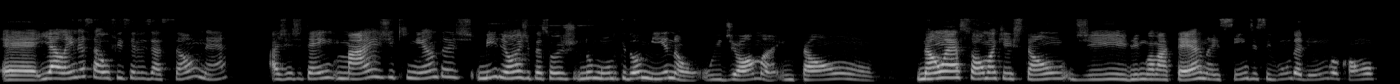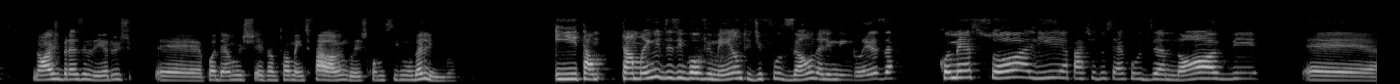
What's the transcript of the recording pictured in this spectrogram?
É, e além dessa oficialização, né, a gente tem mais de 500 milhões de pessoas no mundo que dominam o idioma. Então, não é só uma questão de língua materna, e sim de segunda língua, como nós brasileiros é, podemos eventualmente falar o inglês como segunda língua. E tam tamanho de desenvolvimento e difusão da língua inglesa começou ali a partir do século XIX, é,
